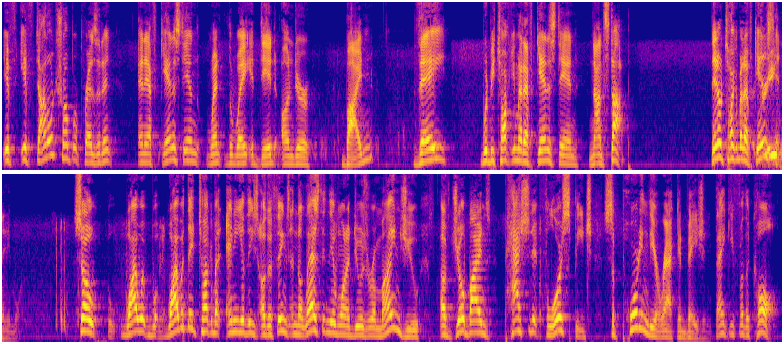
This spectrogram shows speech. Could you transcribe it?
If if Donald Trump were president and Afghanistan went the way it did under Biden, they would be talking about Afghanistan nonstop. They don't talk about Afghanistan anymore. So why would why would they talk about any of these other things? And the last thing they want to do is remind you of Joe Biden's passionate floor speech supporting the Iraq invasion. Thank you for the call.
